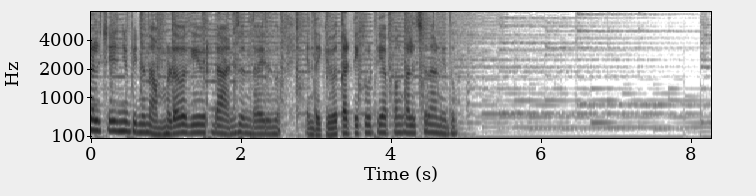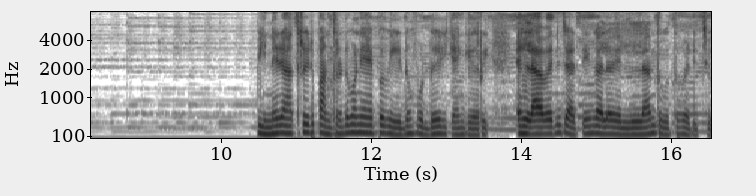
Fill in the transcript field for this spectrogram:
കളിച്ചു കഴിഞ്ഞ് പിന്നെ നമ്മുടെ വകയൊരു ഡാൻസ് ഉണ്ടായിരുന്നു. എന്തൊക്കെയോ തട്ടിക്കൂട്ടി അപ്പം കളിച്ചതാണിതും. പിന്നെ രാത്രി ഒരു പന്ത്രണ്ട് മണിയായപ്പോൾ വീണ്ടും ഫുഡ് കഴിക്കാൻ കയറി എല്ലാവരും ചട്ടിയും കലവും എല്ലാം തൂത്ത് പഠിച്ചു.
